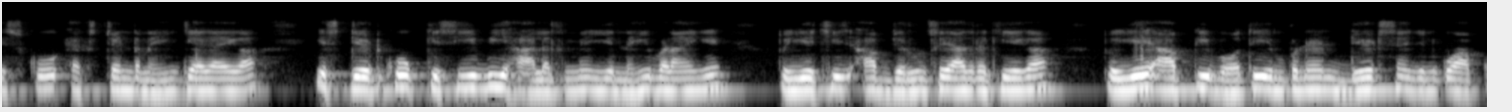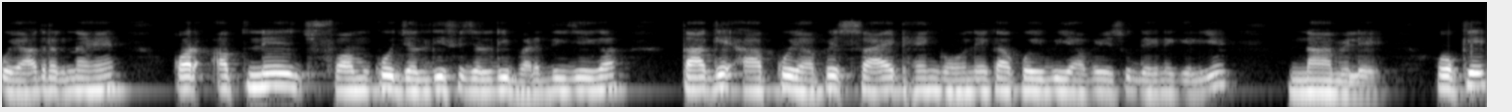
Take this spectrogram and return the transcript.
इसको एक्सटेंड नहीं किया जाएगा। इस डेट को किसी भी हालत में ये नहीं बढ़ाएँगे। तो ये चीज़ आप ज़रूर से याद रखिएगा। तो ये आपकी बहुत ही इंपॉर्टेंट डेट्स हैं जिनको आपको याद रखना है। और अपने फॉर्म को जल्दी से जल्दी भर दीजिएगा, ताकि आपको यहाँ पे साइट हैंग होने का कोई भी यहाँ पे इशू देखने के लिए ना मिले। ओके,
